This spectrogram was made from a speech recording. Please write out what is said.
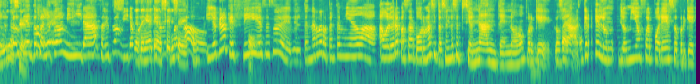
podría Lo ser. siento, salió toda mi ira, salió toda mi ira. Te tenía que decir y se dijo. Y yo creo que sí, es eso de, del tener de repente miedo a, a volver a pasar por una situación decepcionante, ¿no? Porque, o sea, Exacto. creo que lo, lo mío fue por eso, porque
